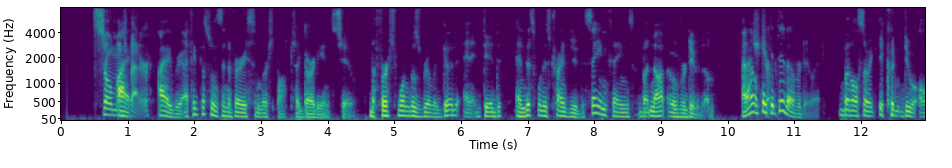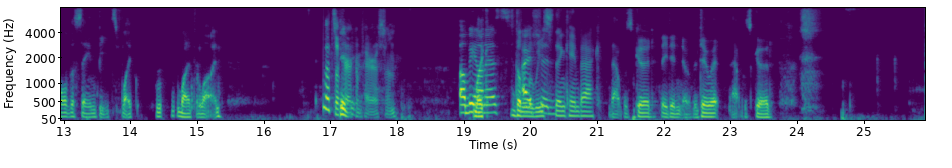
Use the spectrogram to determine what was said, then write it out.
so much I- better. I agree. I think this one's in a very similar spot to Guardians 2. The first one was really good, and it did, and this one is trying to do the same things, but not overdo them. And I don't think it did overdo it, but also it, it couldn't do all the same beats, like line for line. That's a it- fair comparison. I'll be Like, honest. The I Luis should, thing came back. That was good. They didn't overdo it. That was good.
